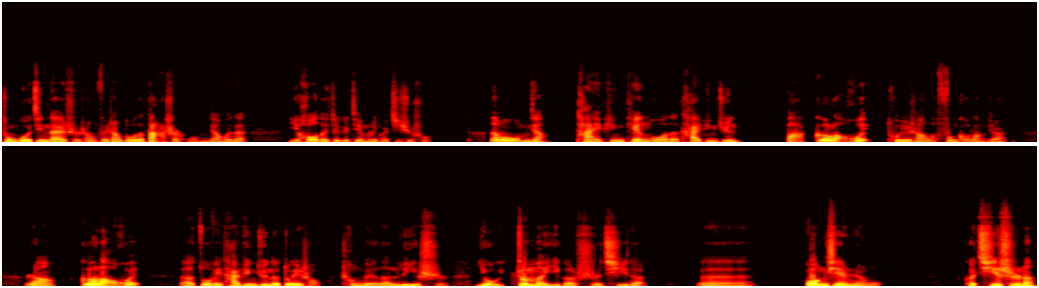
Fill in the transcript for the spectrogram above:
中国近代史上非常多的大事我们将会在以后的这个节目里边继续说。那么我们讲太平天国的太平军，把哥老会推上了风口浪尖让哥老会呃作为太平军的对手，成为了历史有这么一个时期的呃光鲜人物。可其实呢，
